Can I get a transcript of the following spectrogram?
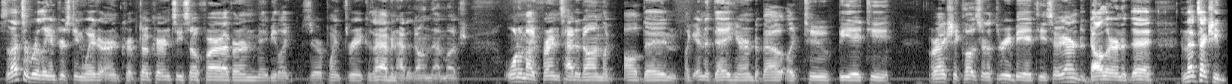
so that's a really interesting way to earn cryptocurrency. So far, I've earned maybe like 0.3 because I haven't had it on that much. One of my friends had it on like all day, and like in a day, he earned about like 2 BAT, or actually closer to 3 BAT. So he earned a dollar in a day. And that's actually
